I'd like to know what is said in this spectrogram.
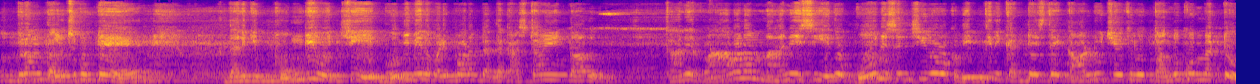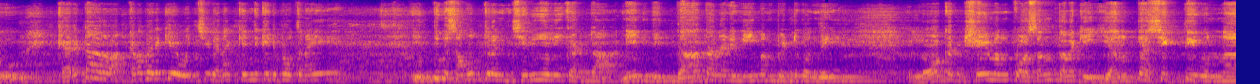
సముద్రం తలుచుకుంటే దానికి పొంగి వచ్చి భూమి మీద పడిపోవడం పెద్ద కష్టమేం కాదు. కానీ రావడం మానేసి ఏదో గోని సంచిలో ఒక వ్యక్తిని కట్టేస్తే కాళ్ళు చేతులు తన్నుకున్నట్టు కెరటాలు అక్కడ వరకే వచ్చి వెనక్కి ఎందుకు వెళ్ళిపోతున్నాయి? ఎందుకు సముద్రం చెరియలి కట్ట? నేను ఇది దాటనని నియమం పెట్టుకుంది. లోకక్షేమం కోసం తనకి ఎంత శక్తి ఉన్నా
